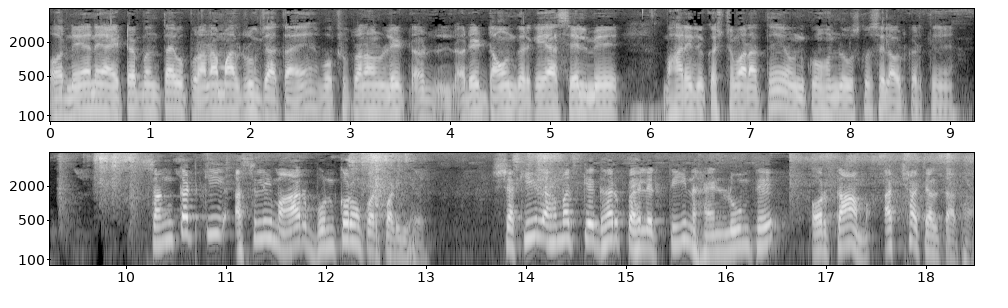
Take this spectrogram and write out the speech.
और नया नया आइटम बनता है वो पुराना माल रुक जाता है। वो फिर पुराना रेट रेट डाउन करके या सेल में बाहर जो कस्टमर आते हैं उनको हम लोग उसको सेल आउट करते हैं। संकट की असली मार बुनकरों पर पड़ी है। शकील अहमद के घर पहले तीन हैंडलूम थे और काम अच्छा चलता था।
